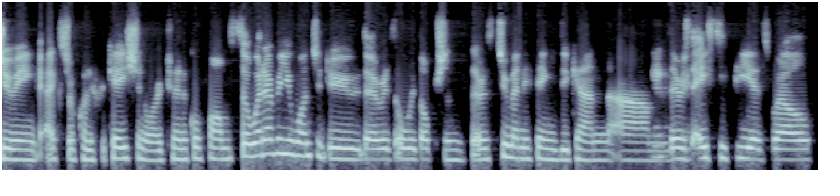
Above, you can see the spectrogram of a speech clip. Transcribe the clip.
doing extra qualification or a clinical farm. so whatever you want to do there is always options. There's too many things you can um, there's acp as well.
